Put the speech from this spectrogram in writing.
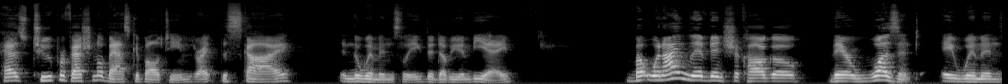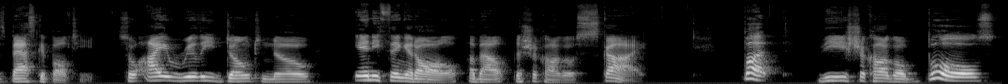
has two professional basketball teams, right? The Sky in the women's league, the WNBA. But when I lived in Chicago, there wasn't a women's basketball team. So I really don't know anything at all about the Chicago Sky. But the Chicago Bulls,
